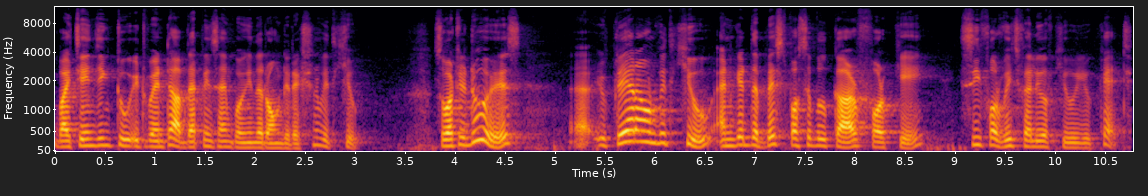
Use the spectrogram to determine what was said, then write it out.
by changing 2 it went up that means I am going in the wrong direction with q. So what you do is uh, you play around with q and get the best possible curve for k, see for which value of q you get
